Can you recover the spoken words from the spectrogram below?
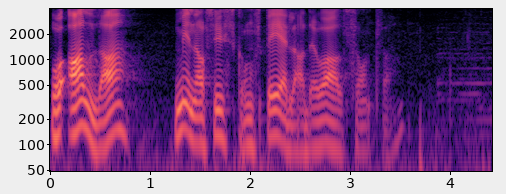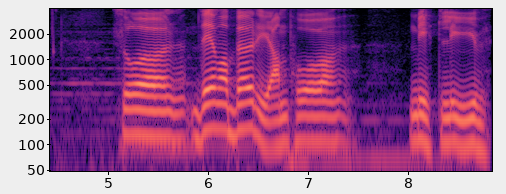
Och alla mina syskon spelade och allt sånt. Va? Så det var början på mitt liv.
